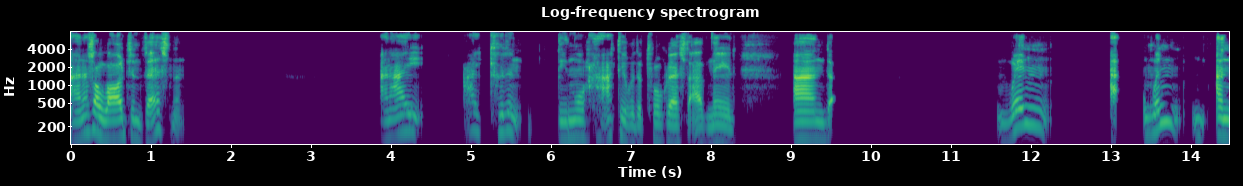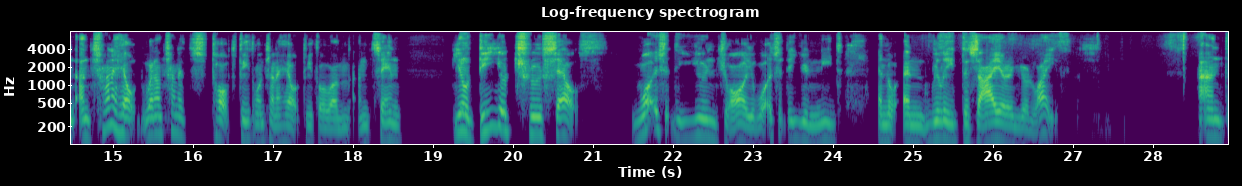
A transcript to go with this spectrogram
and it's a large investment, and I, I couldn't be more happy with the progress that I've made, and when uh, when and I'm trying to help when I'm trying to talk to people and trying to help people and and saying, you know, be your true self. What is it that you enjoy? What is it that you need and and really desire in your life? And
